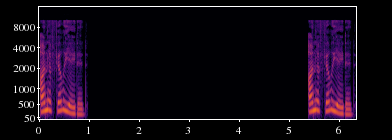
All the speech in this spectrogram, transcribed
Unaffiliated. Unaffiliated.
